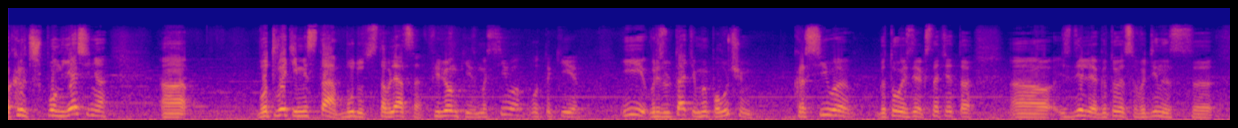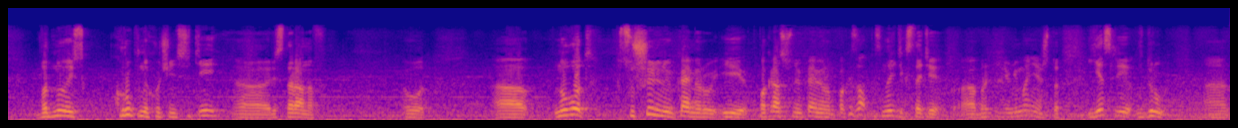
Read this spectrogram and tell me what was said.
покрыт шпон ясеня. А, вот в эти места будут вставляться филенки из массива, вот такие. И в результате мы получим красивое готовое изделие. Кстати, это э, изделие готовится в один из, э, в одной из крупных очень сетей э, ресторанов. Вот. А, ну вот, сушильную камеру и покрасочную камеру показал. Посмотрите, кстати, обратите внимание, что если вдруг а,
